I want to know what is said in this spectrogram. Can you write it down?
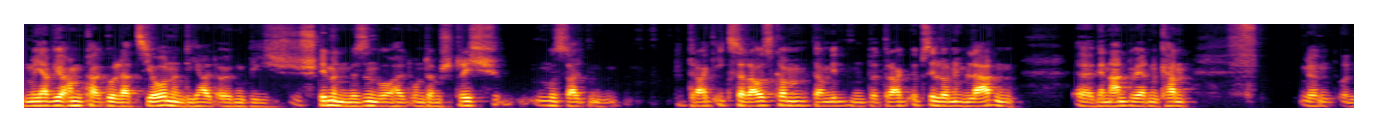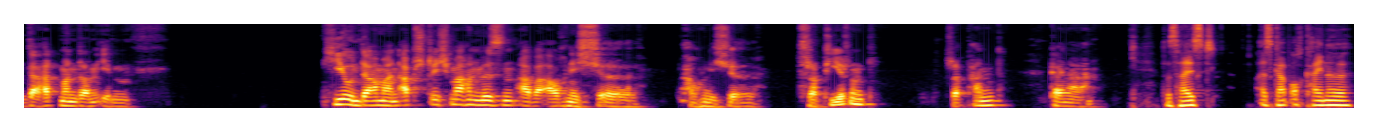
Ja, wir haben Kalkulationen, die halt irgendwie stimmen müssen, wo halt unterm Strich muss halt ein Betrag X herauskommen, damit ein Betrag Y im Laden äh, genannt werden kann. Und, und da hat man dann eben hier und da mal einen Abstrich machen müssen, aber auch nicht, äh, auch nicht äh, frappierend, frappant, keine Ahnung. Das heißt, es gab auch keine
